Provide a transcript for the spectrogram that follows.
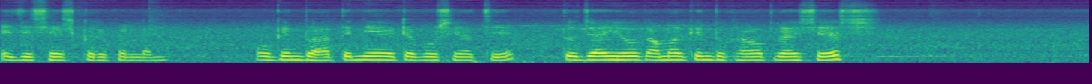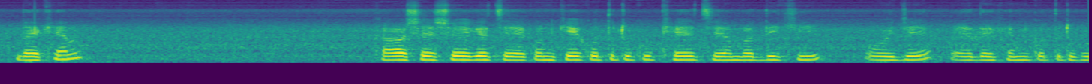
এই যে শেষ করে ফেললাম। ও কিন্তু হাতে নিয়ে এটা বসে আছে। তো যাই হোক, আমার কিন্তু খাওয়া প্রায় শেষ। দেখেন, খাওয়া শেষ হয়ে গেছে। এখন কে কতটুকু খেয়েছে আমরা দেখি। ওই যে, এ দেখেন কতটুকু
